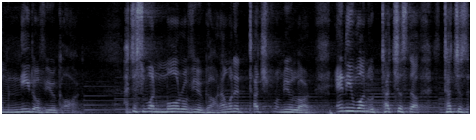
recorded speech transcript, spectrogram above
am in need of you, God. I just want more of you, God. I want to touch from you, Lord. Anyone who touches the touches,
